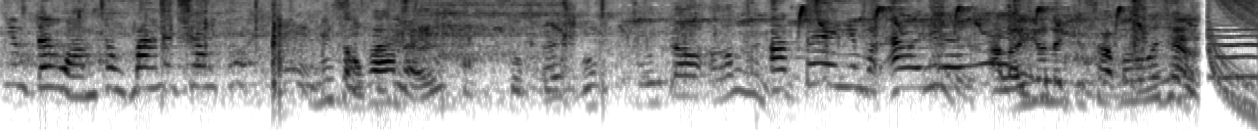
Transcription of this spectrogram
ខ្ញុំទៅរំក្នុងបាសនៅ trong ភូមិមានសង្សារនៅសុំទៅអត់ទេខ្ញុំមិនអើយទេឥឡូវយកលេខទូរស័ព្ទមកមកចឹង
